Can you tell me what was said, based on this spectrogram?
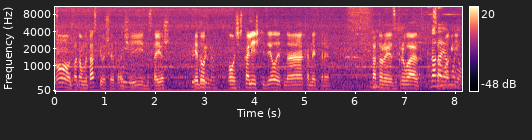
Ну, потом вытаскиваешь ее, короче, и достаешь. Это вот Прикольно. он сейчас колечки делает на коннекторы, которые закрывают Да, сам да, я магнит. понял.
